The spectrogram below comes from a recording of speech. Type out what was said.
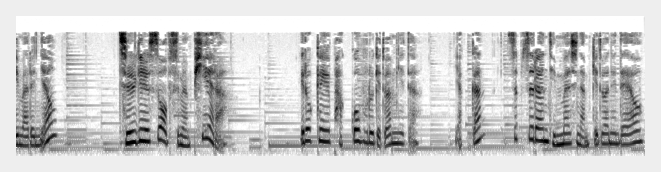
이 말은요. 즐길 수 없으면 피해라. 이렇게 바꿔 부르기도 합니다. 약간 씁쓸한 뒷맛이 남기도 하는데요.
